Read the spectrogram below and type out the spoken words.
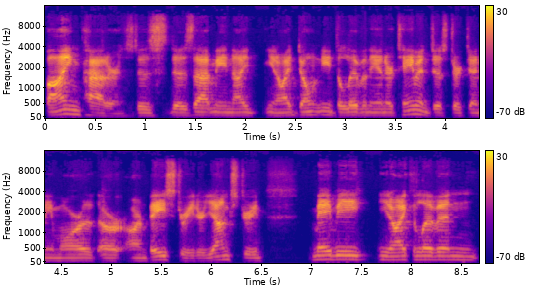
buying patterns. Does does that mean i you know i don't need to live in the entertainment district anymore or, or on bay street or Yonge street maybe you know i can live in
